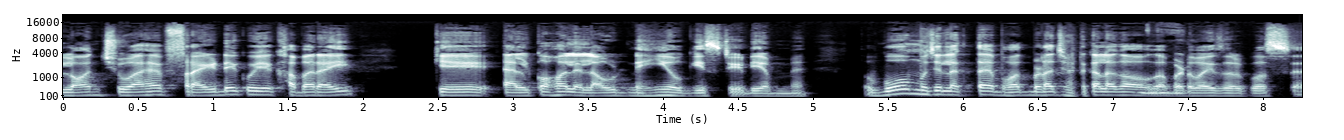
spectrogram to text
लॉन्च हुआ है फ्राइडे को ये खबर आई कि अल्कोहल अलाउड नहीं होगी स्टेडियम में। वो मुझे लगता है बहुत बड़ा झटका लगा होगा बडवाइजर को उससे।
